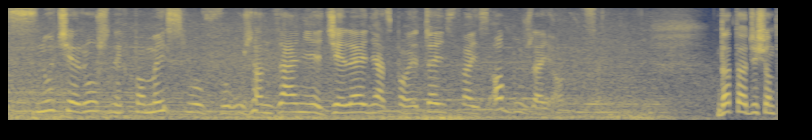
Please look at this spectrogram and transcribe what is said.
Snucie różnych pomysłów, urządzanie dzielenia społeczeństwa jest oburzające. Data 10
